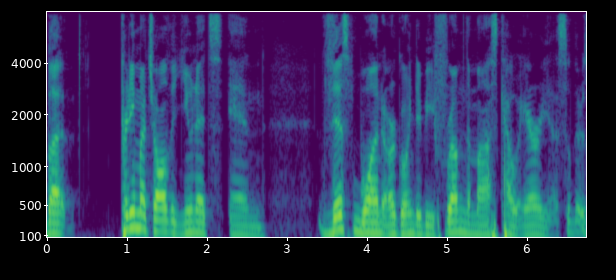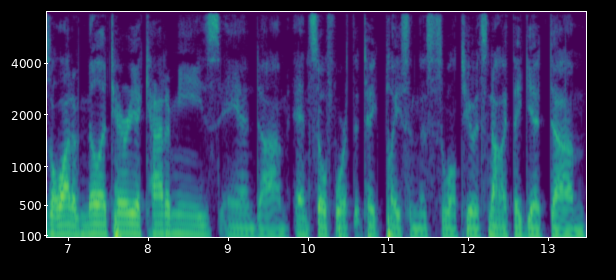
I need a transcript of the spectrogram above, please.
But pretty much all the units in this one are going to be from the Moscow area. So there's a lot of military academies and um, and so forth that take place in this as well too. It's not like they get um,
